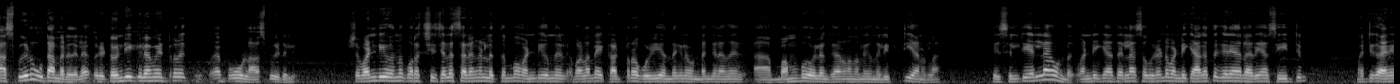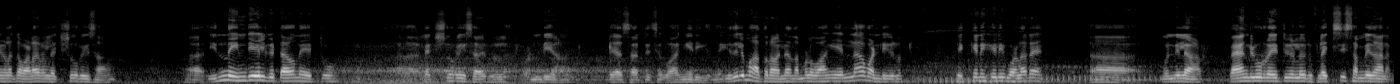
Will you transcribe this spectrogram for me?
ആ സ്പീഡ് കൂട്ടാൻ പറ്റത്തില്ല. ഒരു ട്വന്റി കിലോമീറ്റർ പോകുള്ളൂ ആ സ്പീഡിൽ പക്ഷെ വണ്ടി ഒന്ന് കുറച്ച് ചില സ്ഥലങ്ങളിൽ എത്തുമ്പോൾ വണ്ടി ഒന്ന് വളരെ കട്ടറോ കുഴി എന്തെങ്കിലും ഉണ്ടെങ്കിൽ അത് ബമ്പ് പോലും കയറണമെന്നുണ്ടെങ്കിൽ ഒന്ന് ലിഫ്റ്റ് ചെയ്യാനുള്ള ഫെസിലിറ്റി എല്ലാം ഉണ്ട്. വണ്ടിക്കകത്ത് എല്ലാ സൗകര്യമുണ്ട് വണ്ടിക്ക് അകത്ത് കയറിയാൽ അറിയാം സീറ്റും മറ്റു കാര്യങ്ങളൊക്കെ വളരെ ലക്ഷറീസ് ആണ്. ഇന്ന് ഇന്ത്യയിൽ കിട്ടാവുന്ന ഏറ്റവും ലക്ഷറീസ് ആയിട്ടുള്ള വണ്ടിയാണ് K S R T C വാങ്ങിയിരിക്കുന്നത്. ഇതിൽ മാത്രമല്ല നമ്മൾ വാങ്ങിയ എല്ലാ വണ്ടികളും ടെക്നിക്കലി വളരെ മുന്നിലാണ്. ബാംഗ്ലൂർ റേറ്റുകളിൽ ഒരു ഫ്ലെക്സി സംവിധാനം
